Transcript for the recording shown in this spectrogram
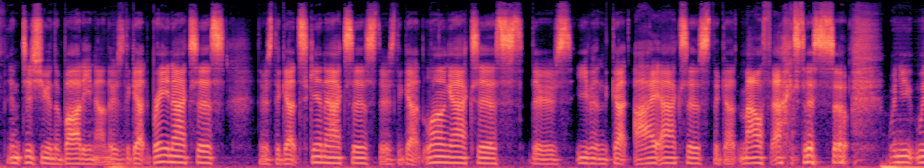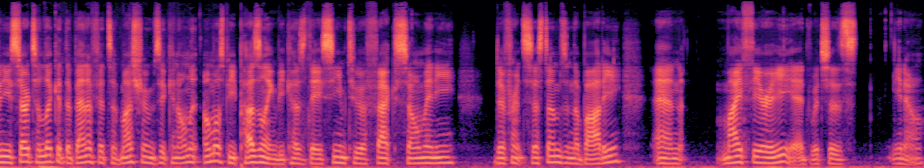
and tissue in the body now. There's the gut brain axis, there's the gut skin axis, there's the gut lung axis, there's even the gut eye axis, the gut mouth axis. So when you when you start to look at the benefits of mushrooms, it can only, almost be puzzling because they seem to affect so many different systems in the body. And my theory, which is, you know,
